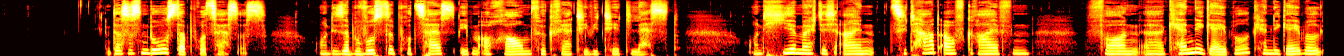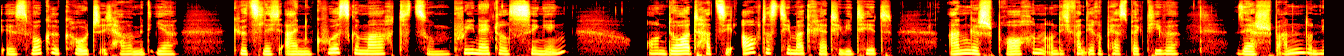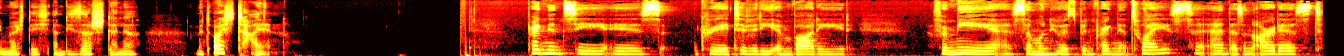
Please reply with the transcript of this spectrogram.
dass es ein bewusster Prozess ist und dieser bewusste Prozess eben auch Raum für Kreativität lässt. Und hier möchte ich ein Zitat aufgreifen von äh, Candy Gable. Candy Gable ist Vocal Coach. Ich habe mit ihr kürzlich einen Kurs gemacht zum Prenatal Singing und dort hat sie auch das Thema Kreativität angesprochen und ich fand ihre Perspektive sehr spannend und die möchte ich an dieser Stelle mit euch teilen. Pregnancy is creativity embodied. For me, as someone who has been pregnant twice and as an artist,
